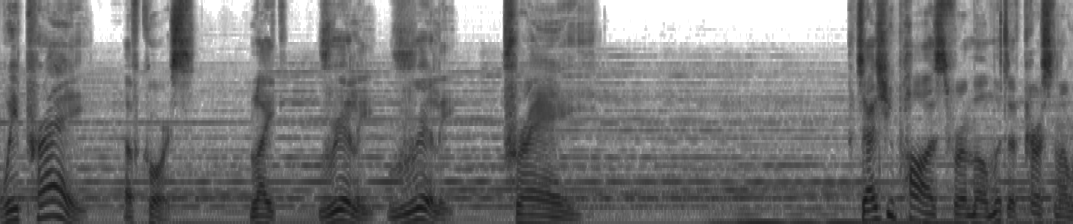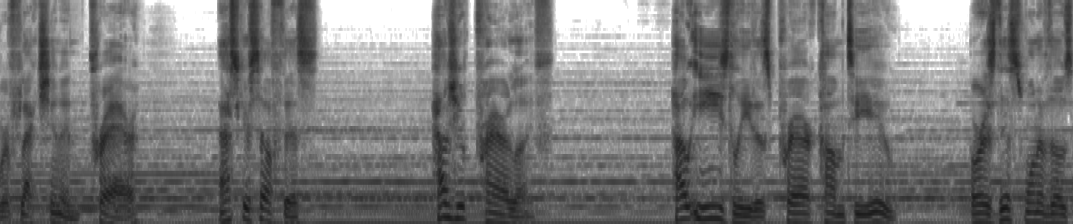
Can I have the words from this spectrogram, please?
we pray, of course. Like, really, really pray. So, as you pause for a moment of personal reflection and prayer, ask yourself this How's your prayer life? How easily does prayer come to you? Or is this one of those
